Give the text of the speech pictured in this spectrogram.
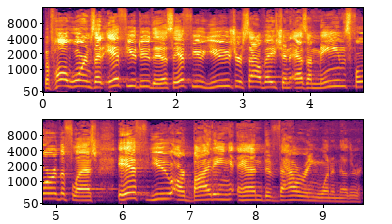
But Paul warns that if you do this, if you use your salvation as a means for the flesh, if you are biting and devouring one another,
